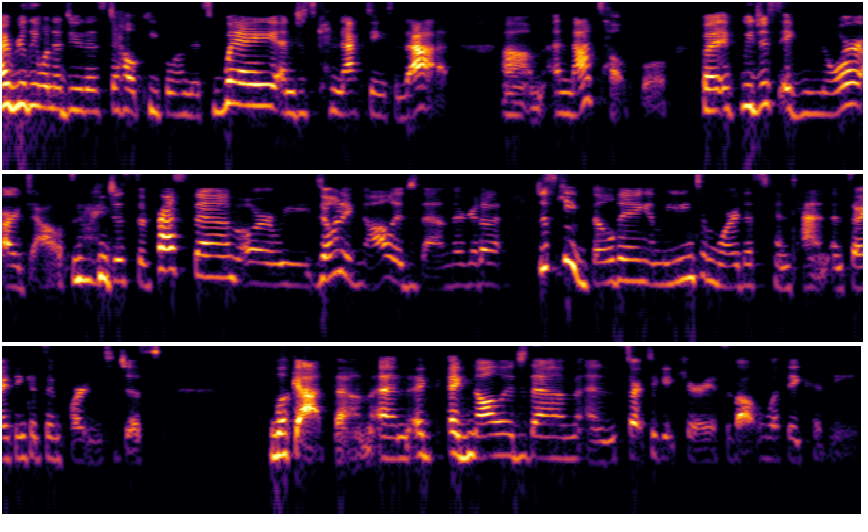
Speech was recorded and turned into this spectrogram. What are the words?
i really want to do this to help people in this way and just connecting to that um, and that's helpful. But if we just ignore our doubts and we just suppress them or we don't acknowledge them, they're going to just keep building and leading to more discontent. And so I think it's important to just look at them and acknowledge them and start to get curious about what they could mean.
